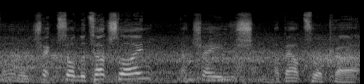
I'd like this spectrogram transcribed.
Final checks on the touchline. A change about to occur.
